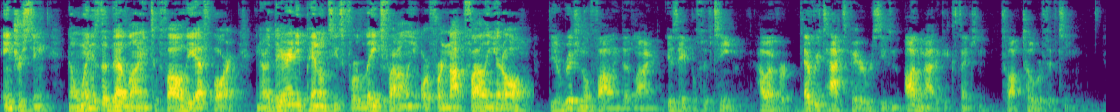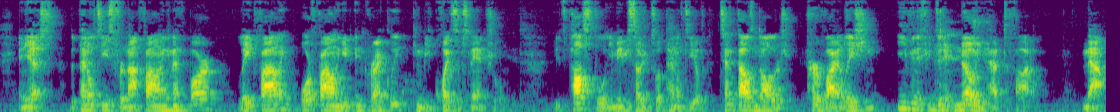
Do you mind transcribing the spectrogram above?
Interesting. Now, when is the deadline to file the FBAR? And are there any penalties for late filing or for not filing at all? The original filing deadline is April 15. However, every taxpayer receives an automatic extension to October 15. And yes, the penalties for not filing an FBAR, late filing, or filing it incorrectly can be quite substantial. It's possible you may be subject to a penalty of $10,000 per violation even if you didn't know you had to file. Now,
